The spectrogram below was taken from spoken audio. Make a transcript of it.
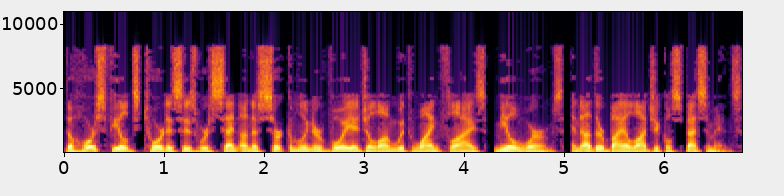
The Horsfield's tortoises were sent on a circumlunar voyage along with wineflies, mealworms, and other biological specimens.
